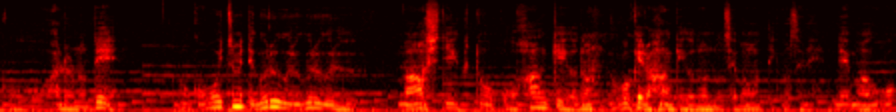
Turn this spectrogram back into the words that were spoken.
こうあるのでもうこう追い詰めてぐるぐるぐるぐる回していくとこう半径がどん動ける半径がどんどん狭まっていきますよね。でまあ動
